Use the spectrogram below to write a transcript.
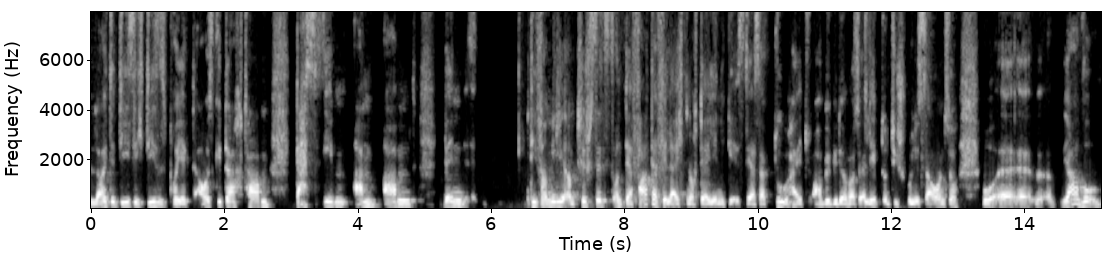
Leute, die sich dieses Projekt ausgedacht haben, dass eben am Abend, wenn die Familie am Tisch sitzt und der Vater vielleicht noch derjenige ist, der sagt, du, heute habe ich wieder was erlebt und die schwule Sau und so, wo äh, äh, ja, wo,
